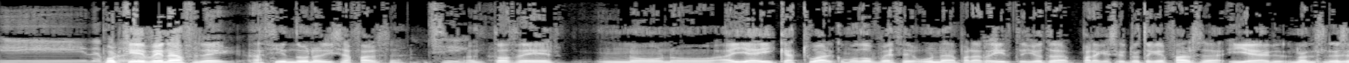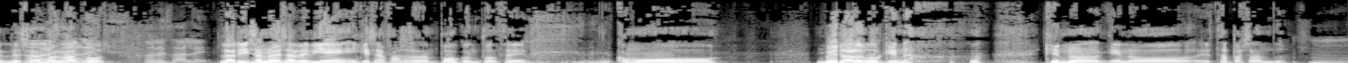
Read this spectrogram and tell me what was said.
Y después, Porque es Ben Affleck haciendo una risa falsa. Sí. Entonces, no, no. Ahí hay que actuar como dos veces, una para reírte y otra para que se note que es falsa, y él no, le, le no salen las dos. No le sale. La risa no le sale bien y que sea falsa tampoco. Entonces, como ver algo que no, que no, que no está pasando. Mm,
